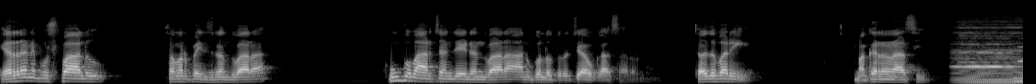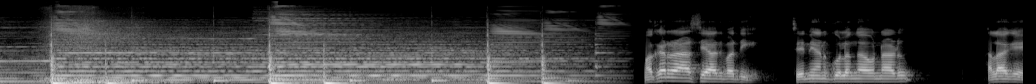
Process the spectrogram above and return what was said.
ఎర్రని పుష్పాలు సమర్పించడం ద్వారా కుంకుమార్చన చేయడం ద్వారా అనుకూలతలు వచ్చే అవకాశాలు ఉన్నాయి తదుపరి మకర రాశి. మకర రాశి అధిపతి శని అనుకూలంగా ఉన్నాడు. అలాగే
